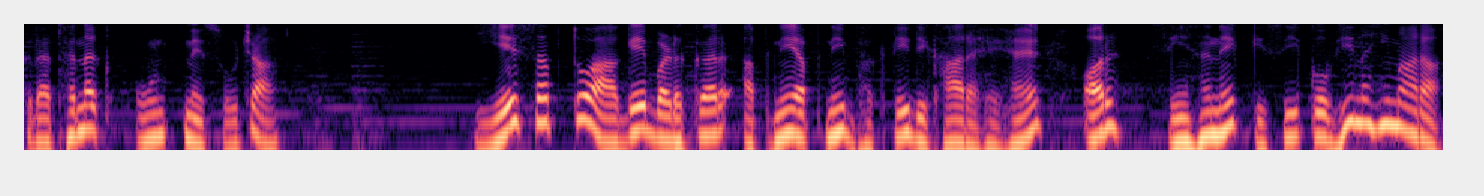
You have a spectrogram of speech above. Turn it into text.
क्रथनक ऊँट ने सोचा ये सब तो आगे बढ़कर अपनी अपनी भक्ति दिखा रहे हैं और सिंह ने किसी को भी नहीं मारा।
